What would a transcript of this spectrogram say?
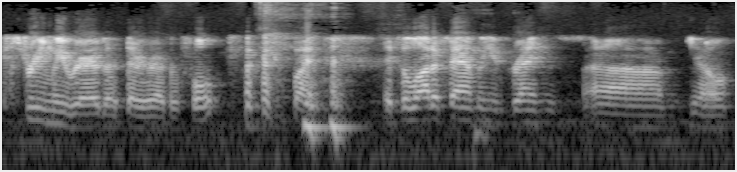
extremely rare that they're ever full, but it's a lot of family and friends. Um, you know,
